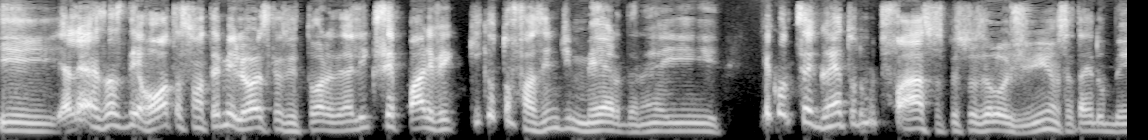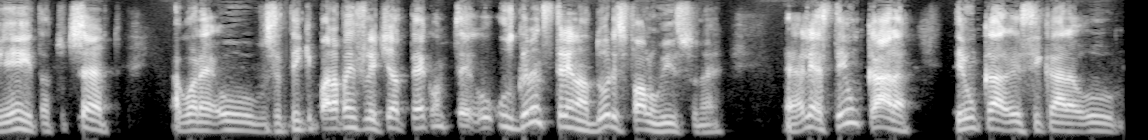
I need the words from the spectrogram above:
e, aliás, as derrotas são até melhores que as vitórias. É ali que você para e vê o que, que eu tô fazendo de merda, né? E, e quando você ganha é tudo muito fácil, as pessoas elogiam, você tá indo bem, tá tudo certo. Agora, você tem que parar para refletir até quando você, os grandes treinadores falam isso, né? É, aliás, tem um cara tem um cara, esse cara, o,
